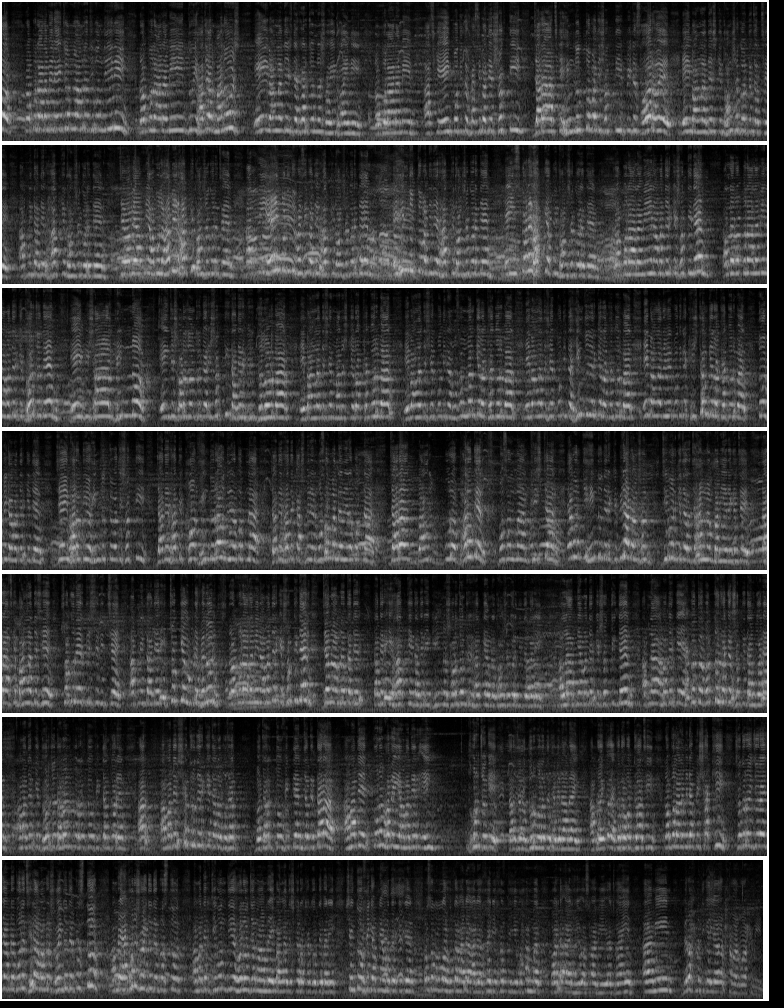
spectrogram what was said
রব্বুল আলমিন, এই জন্য আমরা জীবন দিইনি। রব্বুল আলমিন, দুই হাজার মানুষ এই বাংলাদেশ দেখার জন্য শহীদ হয়নি। রব্বুল আলমিন, আজকে এই পতিত ফ্যাসিবাদের শক্তি, যারা আজকে হিন্দুত্ববাদী শক্তির পিঠে সওয়ার হয়ে এই বাংলাদেশকে ধ্বংস করতে চাচ্ছে, আপনি তাদের হাতকে ধ্বংস করে দেন। যেভাবে আপনি আবুল আহাবের হাতকে ধ্বংস করেছেন, আপনি এই পতিত হাতকে ধ্বংস করে দেন, এই হিন্দুত্ববাদীদের হাতকে ধ্বংস করে দেন, এই ইস্কনের হাতকে আপনি ধ্বংস করে দেন। রব্বুল আলমিন আমাদেরকে শক্তি দেন। আল্লাহ রব্বুল আলমিন আমাদেরকে ধৈর্য দেন। এই বিশাল, ঘৃণ্য, এই যে ষড়যন্ত্রকারী শক্তি তাদের বিরুদ্ধে লড়বার, এই বাংলাদেশের মানুষকে রক্ষা করবার, এই বাংলাদেশের প্রতিটা মুসলমানকে রক্ষা করবার, এই বাংলাদেশের প্রতিটা হিন্দুদেরকে রক্ষা করবার, এই বাংলাদেশের প্রতিটা খ্রিস্টানকে রক্ষা করবার তৌফিক আমাদেরকে দেন। যেই ভারতীয় হিন্দুত্ববাদী শক্তি, যাদের হাতে খোদ হিন্দুরাও নিরাপদ না, যাদের হাতে কাশ্মীরের মুসলমানরা নিরাপদ না, যারা পুরো ভারতের মুসলমান, খ্রিস্টান, এমনকি হিন্দুদের একটি বিরাট অংশ জীবনকে যারা জাহান্নাম বানিয়ে রেখেছে। তারা আজকে বাংলাদেশে শকুনের দৃষ্টি দিচ্ছে। আপনি তাদের এই চোখকে উপড়ে ফেলুন। রব্বুল আলমিন আমাদেরকে শক্তি দেন যেন আমরা তাদের তাদের এই হাতকে, তাদের এই ঘৃণ্য ষড়যন্ত্রের হাতকে আমরা ধ্বংস করে দিতে পারি। আল্লাহ, আপনি আমাদেরকে শক্তি দেন। আপনার আমাদেরকে একতাবদ্ধ থাকার শক্তি দান করেন। আমাদেরকে ধৈর্য ধারণ করার তৌফিক দান করেন। আর আমাদের শত্রুদেরকে যেন বোঝার বোঝার তৌফিক দেন যাতে তারা আমাদের, কোনোভাবেই আমাদের এই ধৈর্যকে তারা যেন দুর্বলতা ভেবে না নেয়। আমরা একতাবদ্ধ আছি। রব্বুল আলমিন আপনি সাক্ষী। সতেরোই জুলাই যে আমরা বলেছিলাম, আমরা শহীদ হতে প্রস্তুত। আমরা এখনও শহীদ হতে প্রস্তুত। আমাদের জীবন দিয়ে হলেও যেন আমরা এই বাংলাদেশকে রক্ষা করতে পারি। সেই তৌফিক আপনি আমাদেরকে দেন। ওসল্লাল্লাহু তাআলা আলা খাইরি খালকিহি মুহাম্মদ ওয়া আলা আলিহি ওয়া আসহাবিহি আজমাইন। আমিন। বিরহমাতিকা ইয়া আরহামার রাহিমিন।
